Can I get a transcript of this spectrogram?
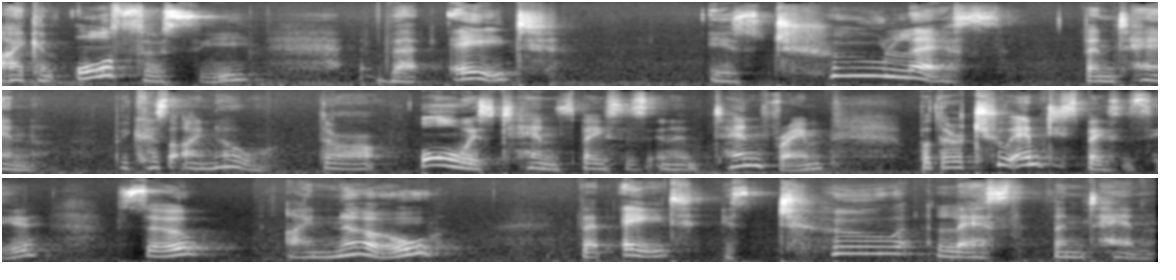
I can also see that 8 is 2 less than 10 because I know there are always 10 spaces in a 10 frame, but there are two empty spaces here. So I know that 8 is 2 less than 10.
